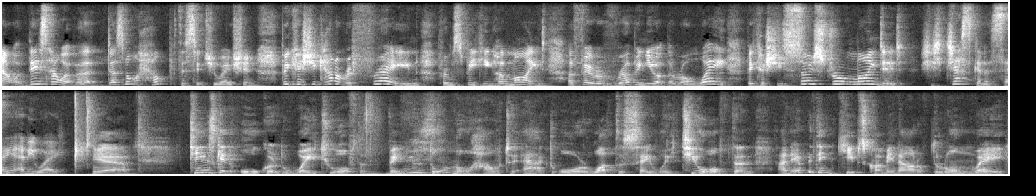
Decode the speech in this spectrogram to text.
Now, this, however, does not help the situation because she cannot refrain from speaking her mind, a fear of rubbing you up the wrong way because she's so strong minded, she's just gonna say it anyway. Yeah. Things get awkward way too often when you don't know how to act or what to say way too often and everything keeps coming out of the wrong way.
